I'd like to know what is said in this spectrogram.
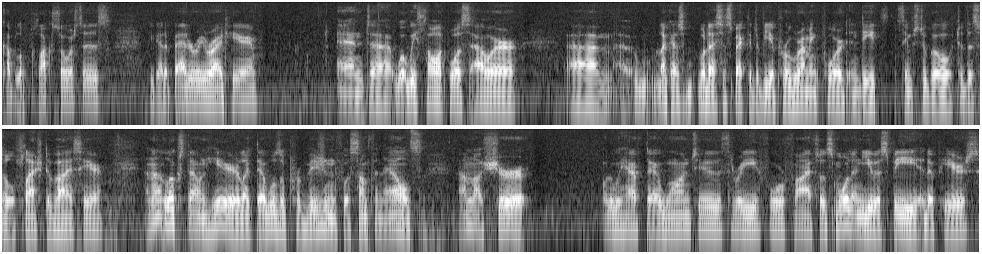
a couple of clock sources. You got a battery right here. And uh, what we thought was our, um, like I what I suspected to be a programming port, indeed seems to go to this little flash device here. And that looks down here like there was a provision for something else. I'm not sure. What do we have there? One, two, three, four, five. So it's more than USB, it appears.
